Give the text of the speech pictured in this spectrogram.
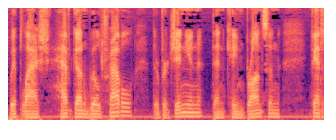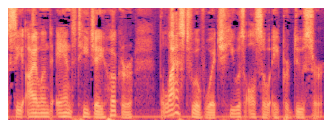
Whiplash, Have Gun Will Travel, The Virginian, then came Bronson, Fantasy Island, and T.J. Hooker, the last two of which he was also a producer.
